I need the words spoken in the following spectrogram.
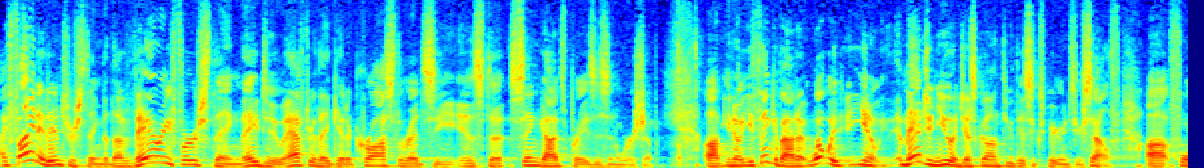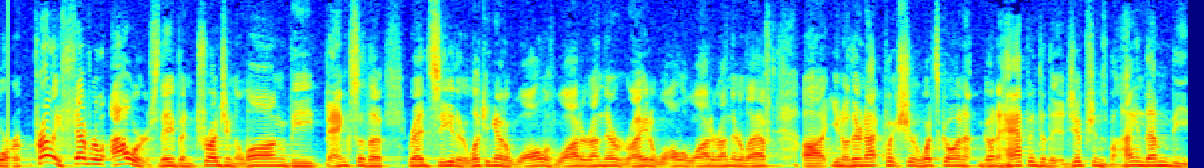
I find it interesting that the very first thing they do after they get across the Red Sea is to sing God's praises in worship. Um, you know, you think about it, what would, you know, imagine you had just gone through this experience yourself. Uh, for probably several hours, they've been trudging along the banks of the Red Sea. They're looking at a wall of water on their right, a wall of water on their left. Uh, you know, they're not quite sure what's going, going to happen to the Egyptians behind them. The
